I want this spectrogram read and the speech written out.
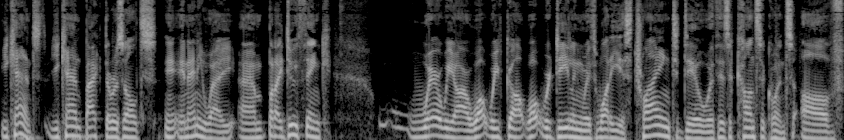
you can't. You can't back the results in, in any way. Um, but I do think where we are, what we've got, what we're dealing with, what he is trying to deal with is a consequence of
